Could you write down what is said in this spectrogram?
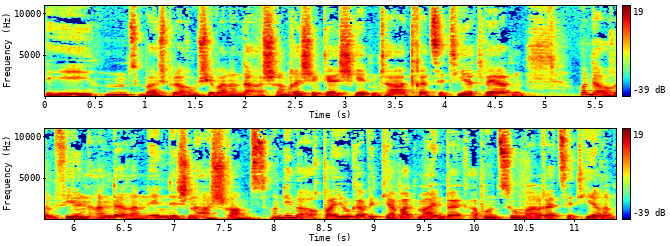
die hm, zum Beispiel auch im Shivananda Ashram Rishikesh jeden Tag rezitiert werden und auch in vielen anderen indischen Ashrams und die wir auch bei Yoga Vidya Bad Meinberg ab und zu mal rezitieren,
